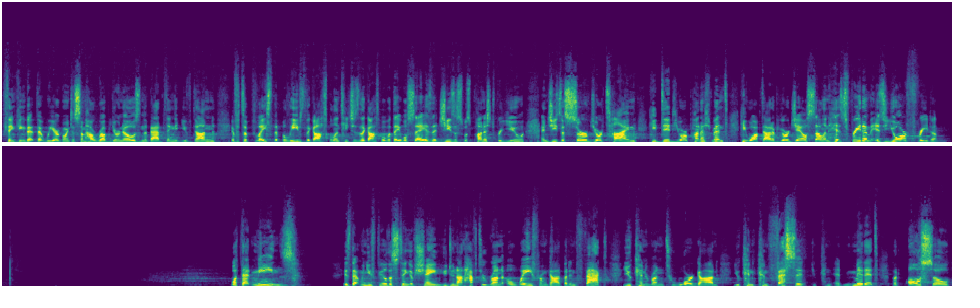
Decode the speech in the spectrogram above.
thinking that, that we are going to somehow rub your nose in the bad thing that you've done. If it's a place that believes the gospel and teaches the gospel, what they will say is that Jesus was punished for you and Jesus served your time. He did your punishment. He walked out of your jail cell, and his freedom is your freedom. What that means is that when you feel the sting of shame, you do not have to run away from God, but in fact, you can run toward God. You can confess it, you can admit it, but also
